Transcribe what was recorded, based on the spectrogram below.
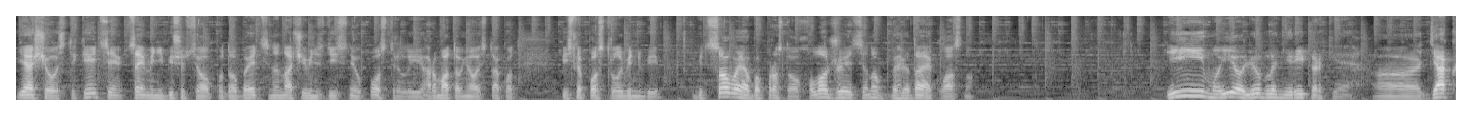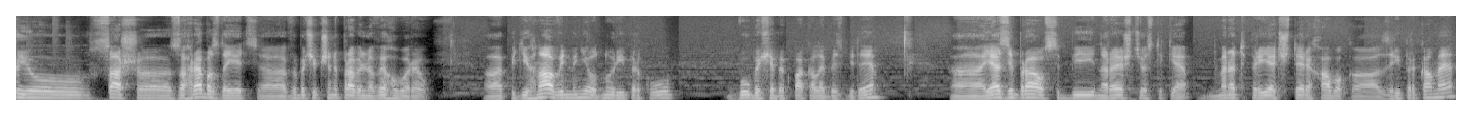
Я ще ось такий, цей, цей мені більше всього подобається, неначе він здійснив постріл, і гармата в нього ось так от після пострілу він відсовує або просто охолоджується, ну виглядає класно. І мої улюблені ріперки. Е, дякую, Саш е, Загреба, здається. Вибач, якщо неправильно виговорив. Підігнав він мені одну ріперку. Був би ще бекпак, але без біди. Я зібрав собі нарешті ось таке. У мене тепер є 4 хавока з ріперками.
